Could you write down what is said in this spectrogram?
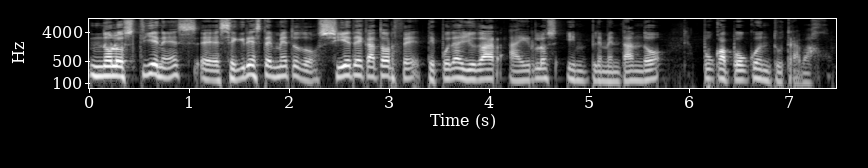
no, los tienes, eh, seguir este método 7-14 te puede ayudar a irlos implementando poco a poco en tu trabajo.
